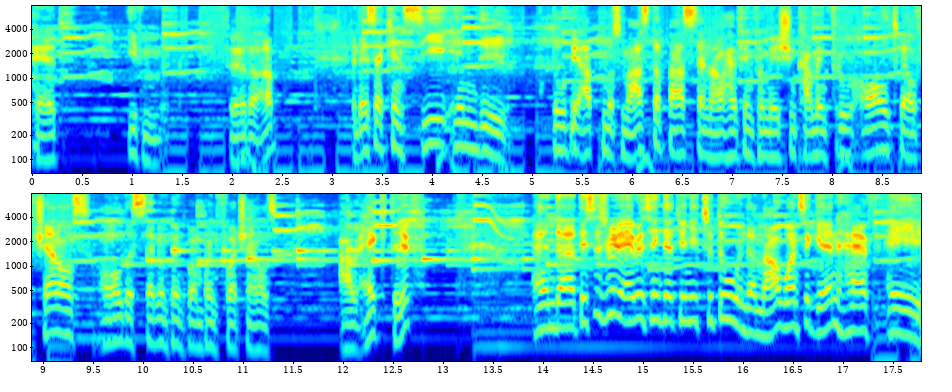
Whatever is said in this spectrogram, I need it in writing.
pad even further up. And as I can see in the Dolby Atmos Master Bus, now have information coming through all 12 channels. All the 7.1.4 channels are active. And uh, this is really everything that you need to do. And I now once again have a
